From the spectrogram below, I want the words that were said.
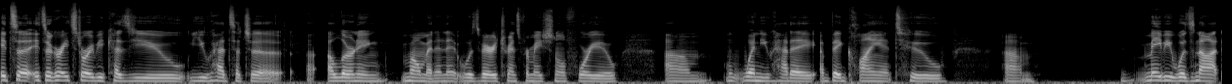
It's a it's a great story because you you had such a a learning moment and it was very transformational for you um, when you had a, a big client who um, maybe was not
